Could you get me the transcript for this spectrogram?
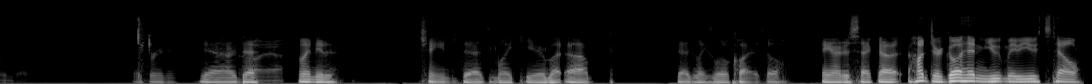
window. Like right in- yeah, Oh, Dad yeah. might need to change Dad's mic here, but um, Dad's mic's a little quiet. So hang on just a sec. Uh, Hunter, go ahead and you maybe you tell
